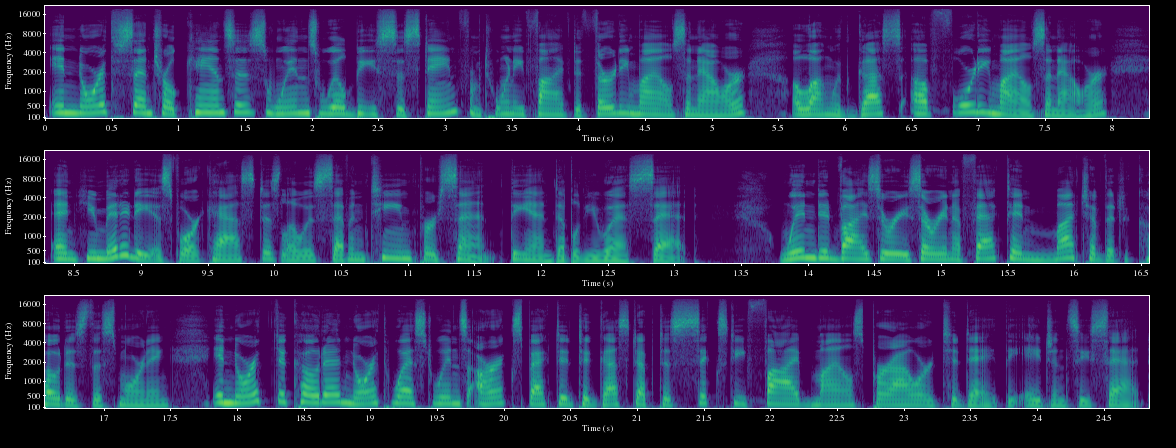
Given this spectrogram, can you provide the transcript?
In north central Kansas, winds will be sustained from 25 to 30 miles an hour, along with gusts of 40 miles an hour, and humidity is forecast as low as 17%, the NWS said. Wind advisories are in effect in much of the Dakotas this morning. In North Dakota, northwest winds are expected to gust up to 65 miles per hour today, the agency said.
